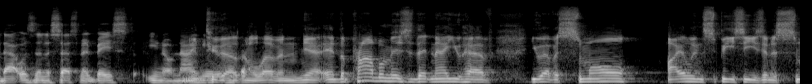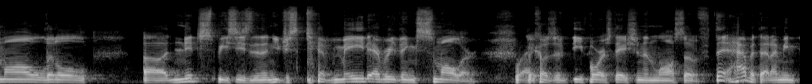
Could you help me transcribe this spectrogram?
that was an assessment based, you know, nine In years ago. 2011, yeah. And the problem is that now you have you have a small island species and a small little uh, niche species, and then you just have made everything smaller Right. because of deforestation and loss of th- habitat. I mean,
